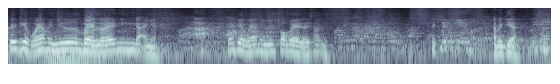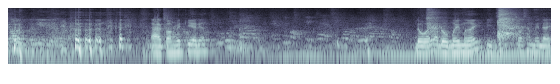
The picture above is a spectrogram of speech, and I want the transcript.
cây kia của em hình như về rồi anh đại nhỉ? Cây kia của em hình như cho về rồi sao nhỉ? Bên kia mà. À bên kia. À còn bên kia nữa đồ ấy là đồ mới mới thì cho sang bên đấy.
